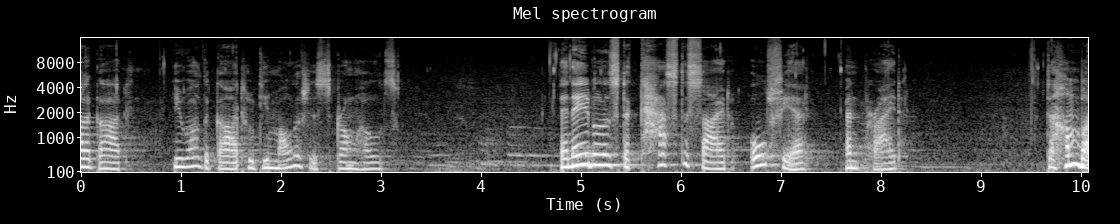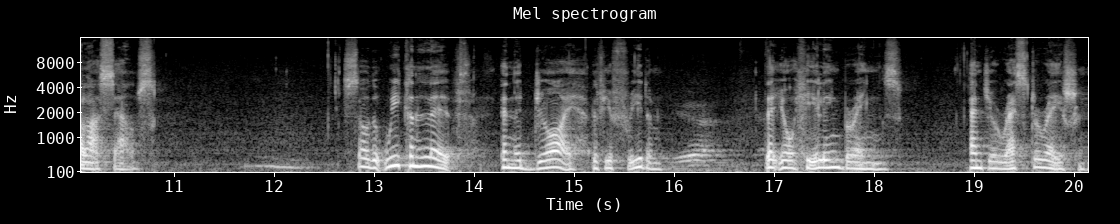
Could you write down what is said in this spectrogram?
Father God, you are the God who demolishes strongholds. Enable us to cast aside all fear and pride, to humble ourselves, so that we can live in the joy of your freedom yeah. that your healing brings and your restoration.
